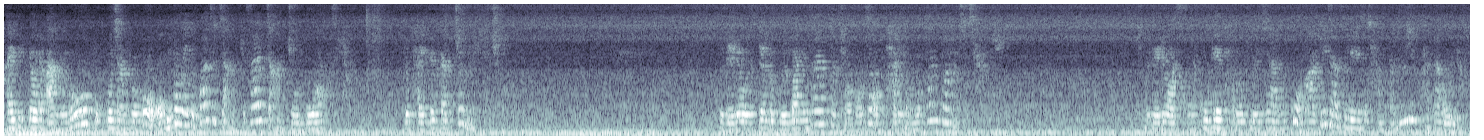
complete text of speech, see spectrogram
갈비뼈를 안으로 복부 잠그고 엉덩이도 빠지지 않게 살짝 안쪽으로 모아보세요. 그리고 발끝까지 쭉 내려주고 그 내려올 때도 골반을 살짝 접어서 발이 너무 헐거워지지 않게 그 내려왔으면 고개 바로 들지 않고 아기 자세에서 잠깐 휴식하다가 올라갑니다.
